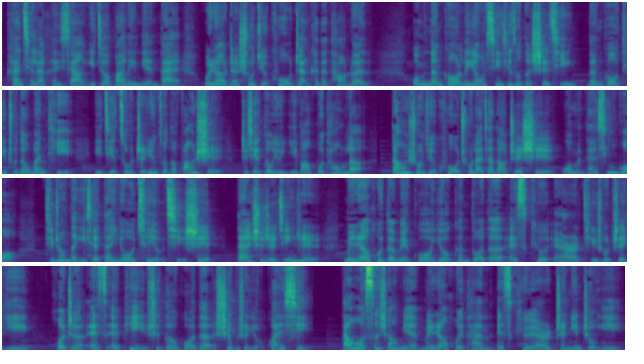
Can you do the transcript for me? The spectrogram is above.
看起来很像一九八零年代围绕着数据库展开的讨论。我们能够利用信息做的事情，能够提出的问题，以及组织运作的方式，这些都与以往不同了。当数据库初来乍到之时，我们担心过，其中的一些担忧确有其事。但时至今日，没人会对美国有更多的 SQL 提出质疑，或者 SAP 是德国的，是不是有关系？达沃斯上面没人会谈 SQL 殖民主义，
